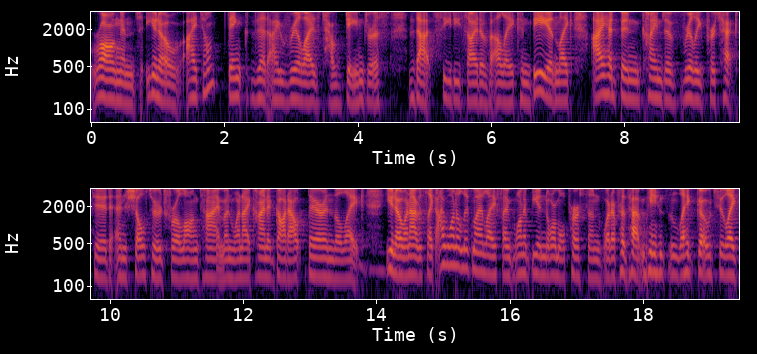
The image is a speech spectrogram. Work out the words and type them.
wrong and you know i don't think that i realized how dangerous that seedy side of la can be. And like i had been kind of really protected and sheltered for a long time. And when i kind of got out there and the like you know and i was like i want to live my life. I want to be a normal person whatever that means and like go to like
